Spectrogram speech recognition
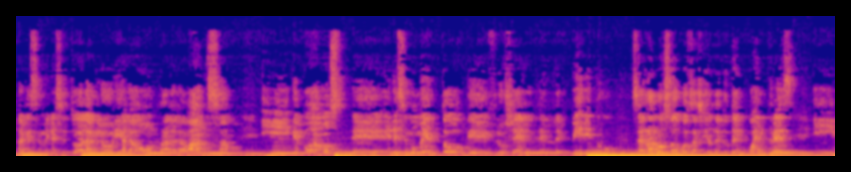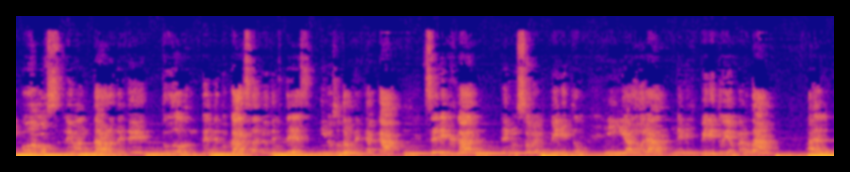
al que se merece toda la gloria, la honra, la alabanza, y que podamos eh, en ese momento que fluye el Espíritu, cerrar los ojos allí donde tú te encuentres y podamos levantar desde tu, desde tu casa, de donde estés, y nosotros desde acá, cerejar en un solo espíritu y adorar en espíritu y en verdad al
